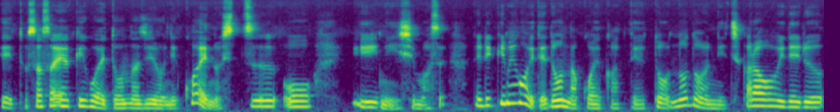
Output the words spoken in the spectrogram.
えーと、ささやき声と同じように声の質を意にします。で力み声ってどんな声かっていうと喉に力を入れる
